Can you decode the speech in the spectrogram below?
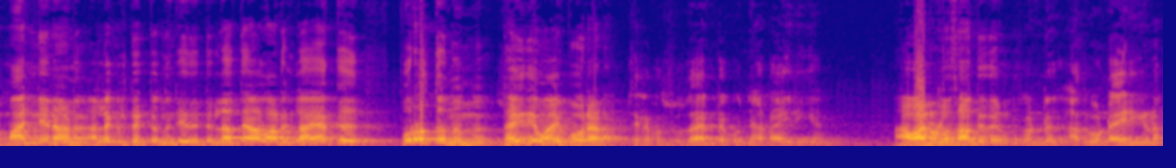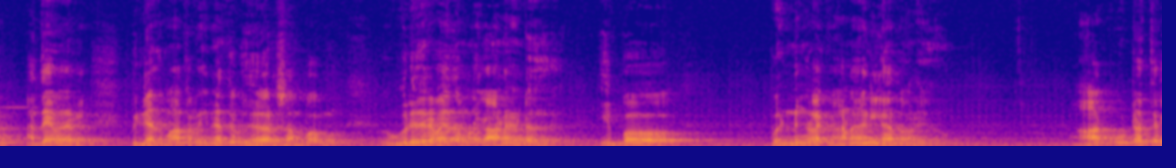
മാന്യനാണ്. അല്ലെങ്കിൽ തെറ്റൊന്നും ചെയ്തിട്ടില്ലാത്ത ആളാണെങ്കിൽ അയാൾക്ക് പുറത്തു നിന്ന് ധൈര്യമായി പോരാടാം. ചിലപ്പോൾ സുധാകരന്റെ കുഞ്ഞാടായിരിക്കാം. ആവാനുള്ള സാധ്യതയുണ്ട്. കൊണ്ട് അതുകൊണ്ടായിരിക്കണം അദ്ദേഹം. പിന്നെ അത് മാത്രം ഇന്നത്തെ വേറൊരു സംഭവം ഗുരുതരമായി നമ്മൾ കാണേണ്ടത് ഇപ്പോൾ പെണ്ണുങ്ങളെ കാണാനില്ല എന്ന് പറയുന്നു. ആ കൂട്ടത്തിൽ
